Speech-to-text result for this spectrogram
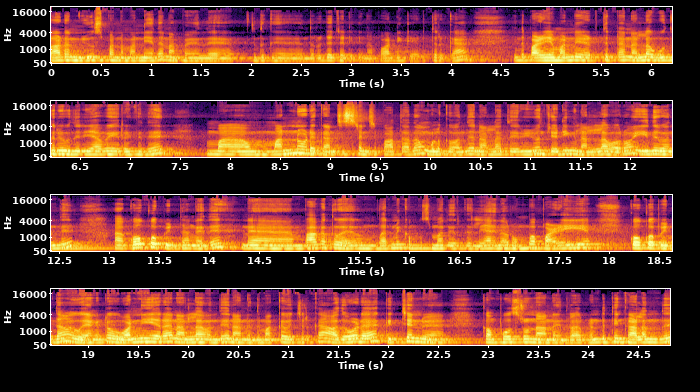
கார்டன் யூஸ் பண்ண மண்ணே தான் நான் இப்போ இந்த இதுக்கு இந்த ரோஜா செடிக்கு நான் பாட்டிக்கு எடுத்திருக்கேன். இந்த பழைய மண் எடுத்துட்டேன் நல்லா உதிரி உதிரியாகவே இருக்குது. ம மண்ணோட கன்சிஸ்டன்சி பார்த்தா தான் உங்களுக்கு வந்து நல்லா தெரியும். செடிங்க நல்லா வரும். இது வந்து கோகோ பீட் தாங்க இது. பார்க்கறது வர்மி கம்போஸ் மாதிரி இருக்குது இல்லையா? இதெல்லாம் ரொம்ப பழைய கோகோ பீட் தான். என்கிட்ட ஒன் இயராக நல்லா வந்து நான் இது மக்க வச்சுருக்கேன். அதோட கிச்சன் கம்போஸ்ட்டும் நான் இதில் ரெண்டுத்தையும் கலந்து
